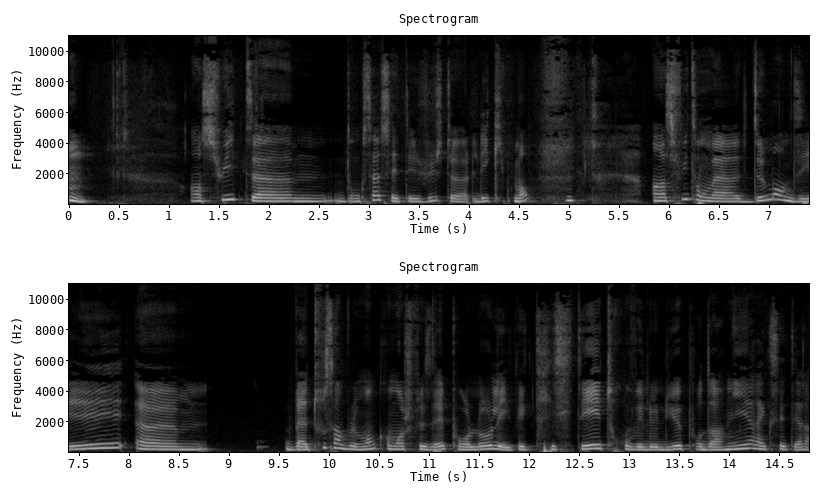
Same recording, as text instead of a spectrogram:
Ensuite, euh, donc ça c'était juste euh, l'équipement. Ensuite, on m'a demandé euh, bah, tout simplement comment je faisais pour l'eau, l'électricité, trouver le lieu pour dormir, etc.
